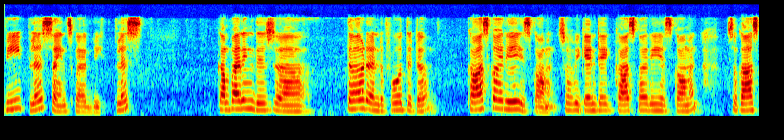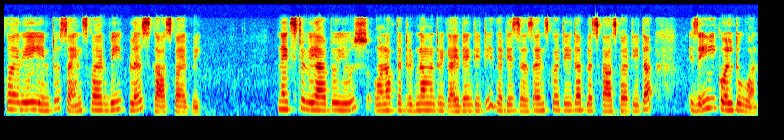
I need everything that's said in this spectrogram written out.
B plus sin square B plus comparing this uh, third and fourth term, cos square A is common. So we can take cos square A as common. So cos square A into sin square B plus cos square B. Next, we have to use one of the trigonometric identity that is uh, sin square theta plus cos square theta is equal to 1.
